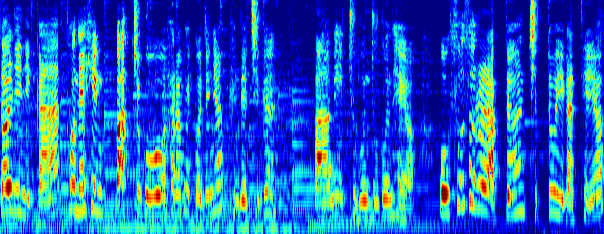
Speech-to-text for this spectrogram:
떨리니까 손에 힘 꽉 주고 하라고 했거든요. 근데 지금 마음이 두근두근해요. 꼭 수술을 앞둔 집도이 같아요.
